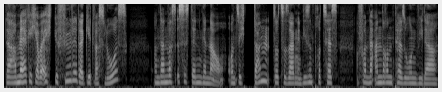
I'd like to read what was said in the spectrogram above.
da merke ich aber echt Gefühle, da geht was los. Und dann, was ist es denn genau? Und sich dann sozusagen in diesem Prozess von der anderen Person wieder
